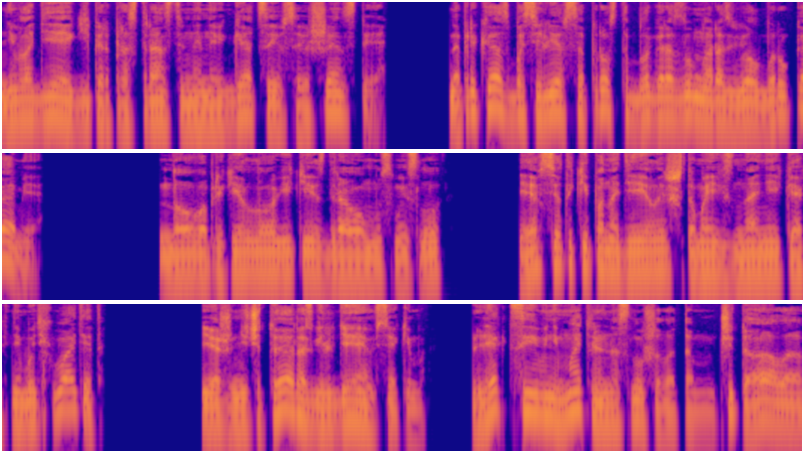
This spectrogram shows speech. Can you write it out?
не владея гиперпространственной навигацией в совершенстве, на приказ Басилевса просто благоразумно развел бы руками. Но, вопреки логике и здравому смыслу, я все таки понадеялась, что моих знаний как-нибудь хватит. Я же не читаю разгильдяем всяким. Лекции внимательно слушала, там, читала,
